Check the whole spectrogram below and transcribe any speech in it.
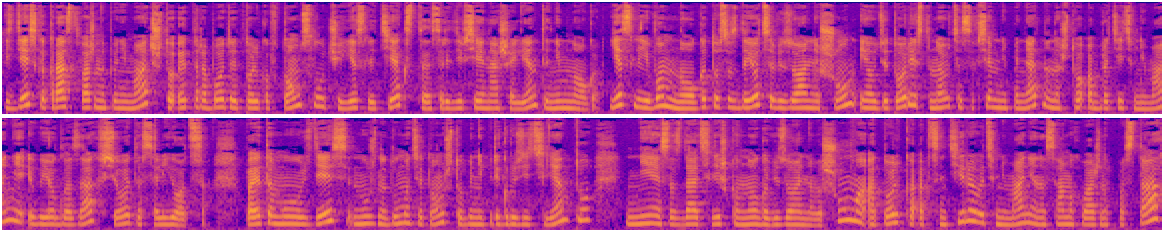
И здесь как раз важно понимать, что это работает только в том случае, если текста среди всей нашей ленты немного. Если его много, то создается визуальный шум, и аудитории становится совсем непонятно, на что обратить внимание, и в ее глазах все это сольется. Поэтому здесь нужно думать о том, чтобы не перегрузить ленту, не создать слишком много визуального шума, а только акцентировать внимание на самых важных постах,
